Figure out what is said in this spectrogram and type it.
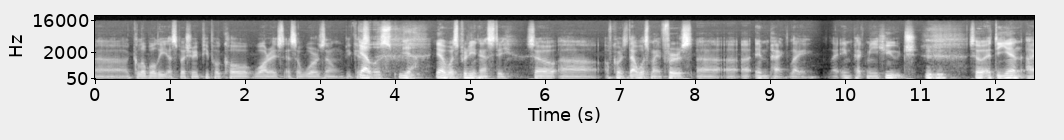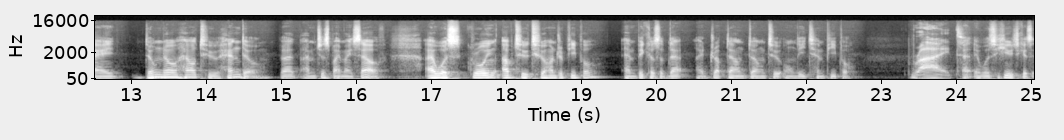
Uh, globally, especially people call Juarez as a war zone because Yeah, it was. Yeah. yeah, it was pretty nasty. So uh, of course that was my first uh, uh, uh, impact, like like impact me huge. hmm So at the end, I don't know how to handle, but I'm just by myself. I was growing up to 200 people, and because of that, I dropped down down to only 10 people. Right. Uh, it was huge because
